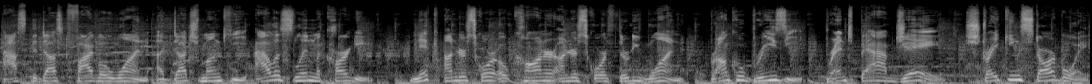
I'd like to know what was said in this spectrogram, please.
Ask the Dust 501, A Dutch Monkey, Alice Lynn McCarty, Nick underscore O'Connor underscore 31, Bronco Breezy, Brent Bab J, Striking Starboy,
